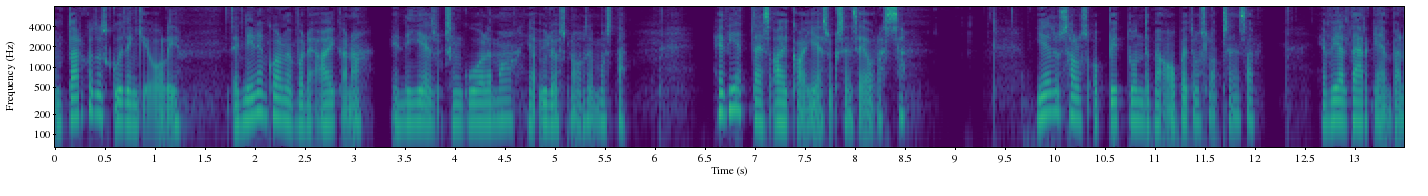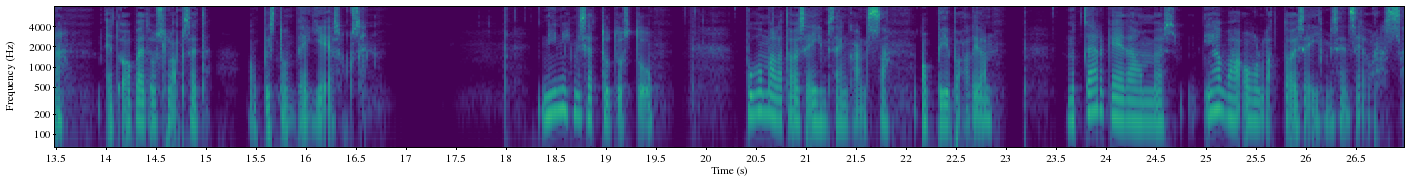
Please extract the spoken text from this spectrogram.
mutta tarkoitus kuitenkin oli, että niiden kolmen vuoden aikana ennen Jeesuksen kuolemaa ja ylösnousemusta he viettäis aikaa Jeesuksen seurassa. Jeesus halusi oppia tuntemaan opetuslapsensa ja vielä tärkeämpänä, että opetuslapset oppis tuntee Jeesuksen. Niin ihmiset tutustuu. Puhumalla toisen ihmisen kanssa oppii paljon, mutta tärkeää on myös ihan vaan olla toisen ihmisen seurassa.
